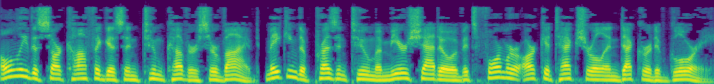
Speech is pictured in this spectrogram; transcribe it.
Only the sarcophagus and tomb cover survived, making the present tomb a mere shadow of its former architectural and decorative glory.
